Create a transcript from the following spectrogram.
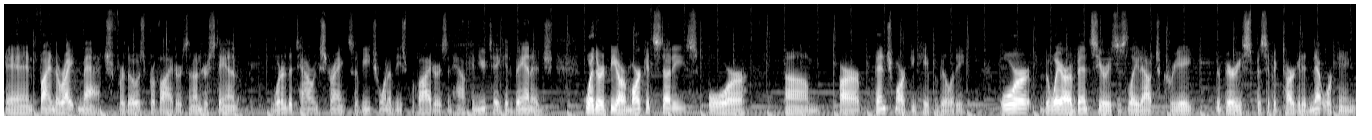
and find the right match for those providers and understand what are the towering strengths of each one of these providers and how can you take advantage, whether it be our market studies or um, our benchmarking capability, or the way our event series is laid out to create very specific targeted networking.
